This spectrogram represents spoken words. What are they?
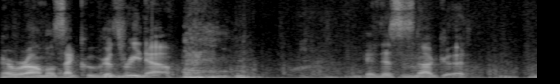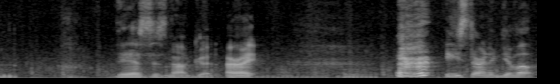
and we're almost at Cougar 3 now. Okay, this is not good. This is not good. Alright. He's starting to give up.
